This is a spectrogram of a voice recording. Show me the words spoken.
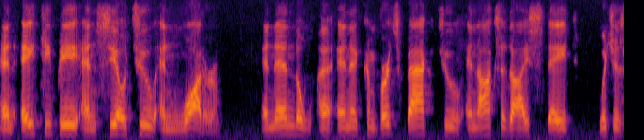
and ATP and CO2 and water, and then the uh, and it converts back to an oxidized state, which is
